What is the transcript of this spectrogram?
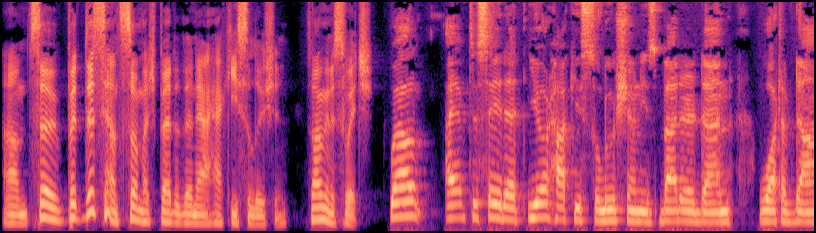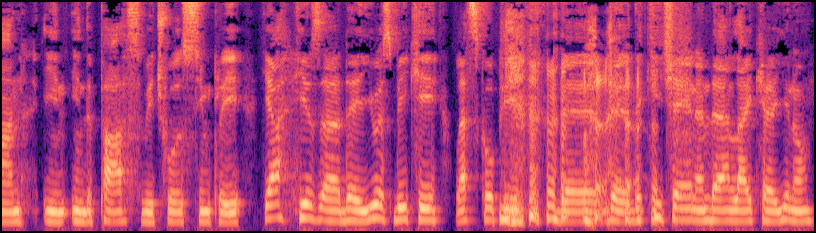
Um, so, but this sounds so much better than our hacky solution. So I'm going to switch. Well, I have to say that your hacky solution is better than what I've done in, in the past, which was simply, yeah, here's uh, the USB key. Let's copy the, the, the keychain. And then like, uh, you know,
